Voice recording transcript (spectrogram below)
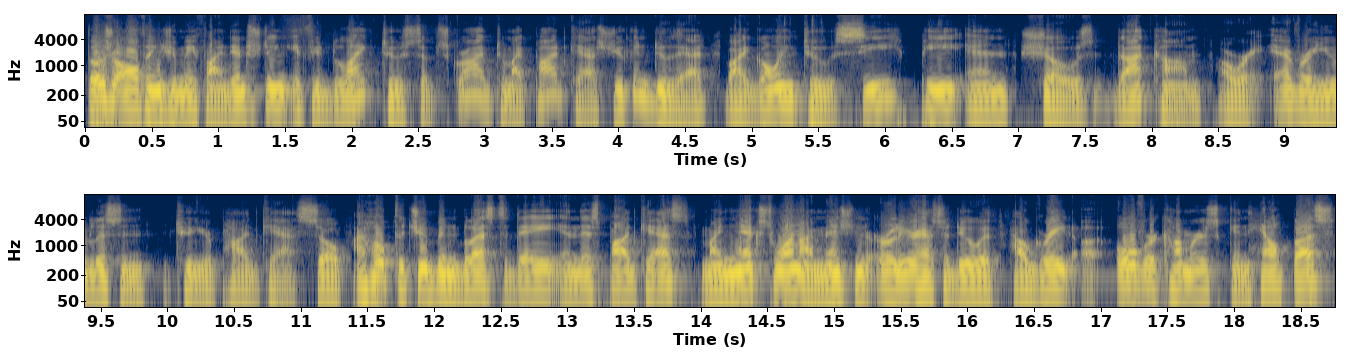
those are all things you may find interesting. If you'd like to subscribe to my podcast, you can do that by going to cpnshows.com or wherever you listen to your podcast. So I hope that you've been blessed today in this podcast. My next one I mentioned earlier has to do with how great uh, overcomers can help us.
